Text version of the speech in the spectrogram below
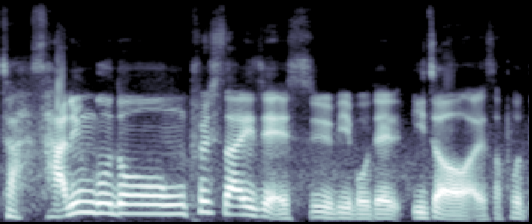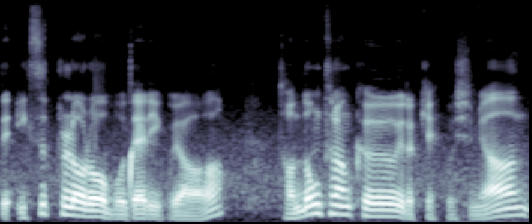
자, 4륜구동 풀사이즈 SUV 모델이죠. 그래서 보드 익스플로러 모델이고요. 전동 트렁크 이렇게 보시면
